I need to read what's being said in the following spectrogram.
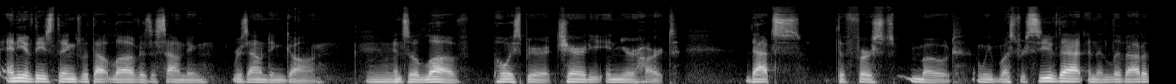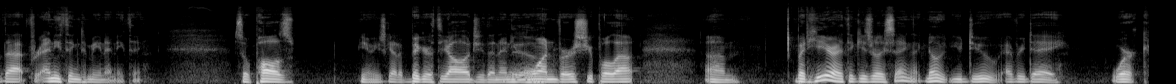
any of these things without love is a sounding resounding gong. Mm. And so love, Holy Spirit, charity in your heart. That's the first mode. And we must receive that and then live out of that for anything to mean anything. So Paul's, you know, he's got a bigger theology than any Yeah. one verse you pull out. Um, but here, I think he's really saying, like, no, you do every day work,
